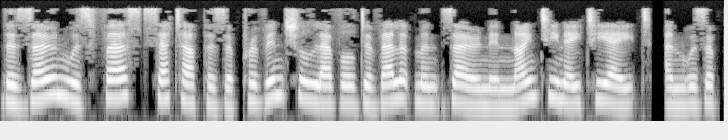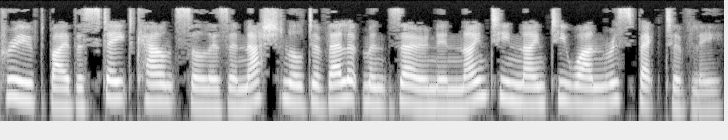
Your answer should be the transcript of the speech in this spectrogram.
The zone was first set up as a provincial-level development zone in 1988, and was approved by the State Council as a national development zone in 1991 respectively.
